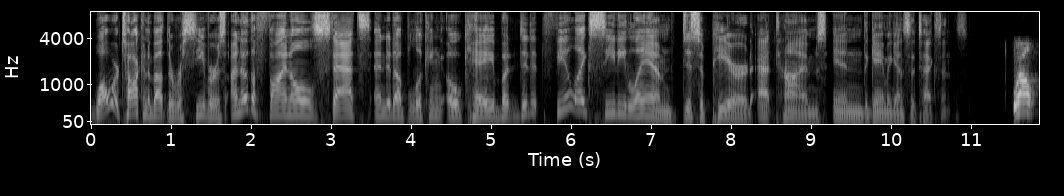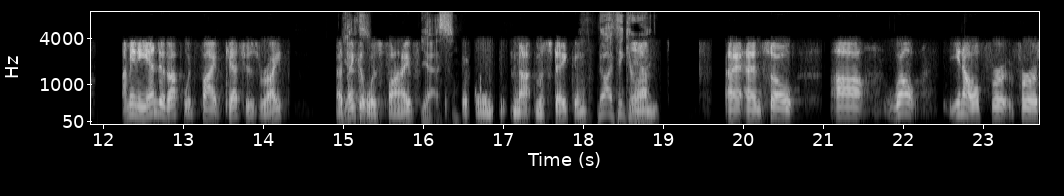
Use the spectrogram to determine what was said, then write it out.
While we're talking about the receivers, I know the final stats ended up looking okay, but did it feel like CeeDee Lamb disappeared at times in the game against the Texans? Well, I mean, he ended up with five catches, right? I yes. think it was five. Yes. If I'm not mistaken. No, I think you're and, right. And so, uh, well, you know, for, for a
